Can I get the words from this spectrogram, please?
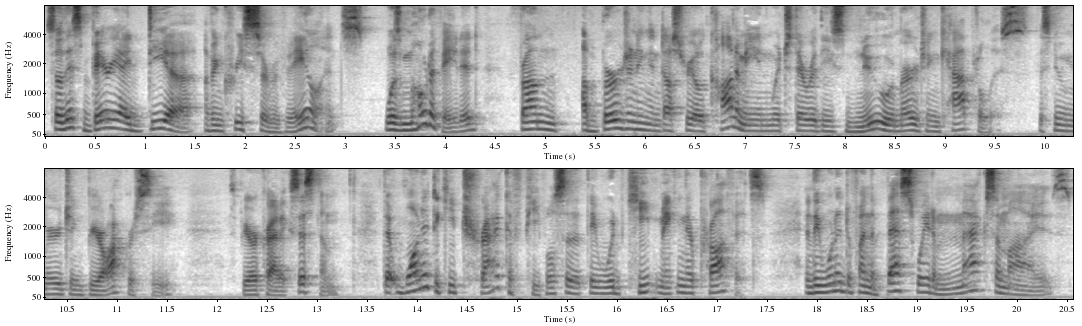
So, this very idea of increased surveillance was motivated from a burgeoning industrial economy in which there were these new emerging capitalists, this new emerging bureaucracy, this bureaucratic system, that wanted to keep track of people so that they would keep making their profits. And they wanted to find the best way to maximize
